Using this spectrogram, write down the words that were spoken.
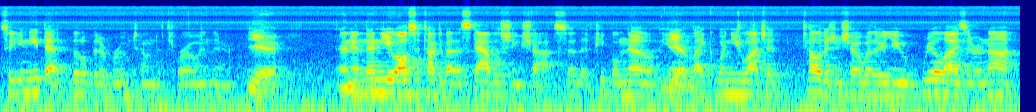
So you need that little bit of room tone to throw in there. yeah. And, then you also talked about establishing shots so that people know, you know, Yeah. like when you watch a television show, whether you realize it or not,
